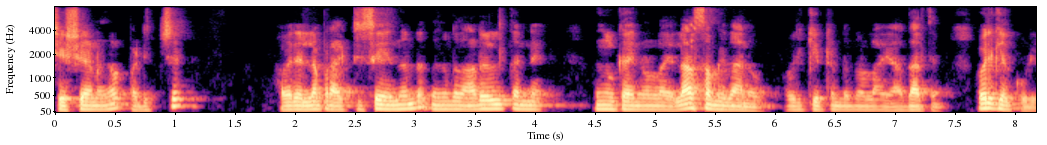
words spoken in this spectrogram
ശിക്ഷണങ്ങൾ പഠിച്ച് അവരെല്ലാം പ്രാക്ടീസ് ചെയ്യുന്നുണ്ട്. നിങ്ങളുടെ നാടുകളിൽ തന്നെ നിങ്ങൾക്ക് അതിനുള്ള എല്ലാ സംവിധാനവും ഒരുക്കിയിട്ടുണ്ടെന്നുള്ള യാഥാർത്ഥ്യം ഒരിക്കൽ കൂടി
